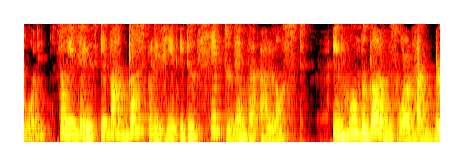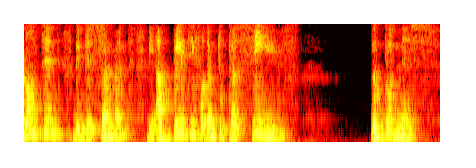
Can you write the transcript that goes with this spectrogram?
toward it. So he says, if our gospel is hid, it is hid to them that are lost, in whom the God of this world has blunted the discernment, the ability for them to perceive the goodness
